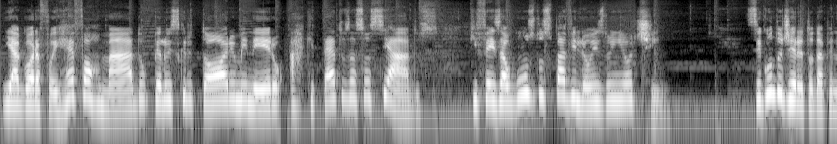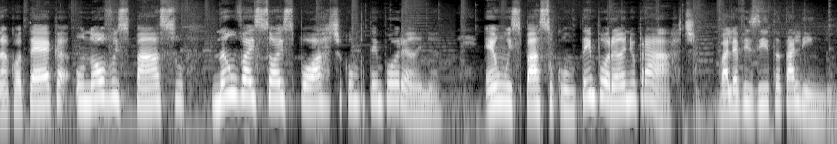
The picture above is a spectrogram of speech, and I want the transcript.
e agora foi reformado pelo Escritório Mineiro Arquitetos Associados, que fez alguns dos pavilhões do Inhotim. Segundo o diretor da Pinacoteca, o novo espaço não vai só expor arte contemporânea. É um espaço contemporâneo para arte. Vale a visita, tá lindo.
